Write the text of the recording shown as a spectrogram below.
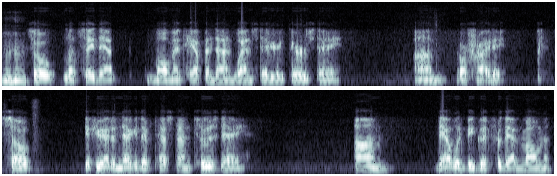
Mm-hmm. So let's say that moment happened on Wednesday or Thursday um, or Friday. So if you had a negative test on Tuesday, um, that would be good for that moment.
